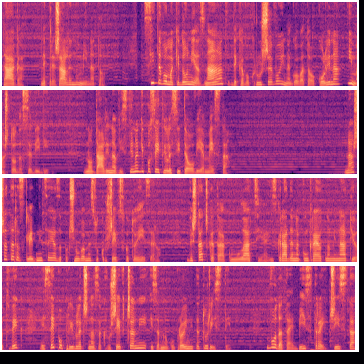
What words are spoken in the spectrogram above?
тага, непрежалено минато. Сите во Македонија знаат дека во Крушево и неговата околина има што да се види. Но дали на вистина ги посетиле сите овие места – Нашата разгледница ја започнуваме со Крушевското езеро. Вештачката акумулација, изградена кон крајот на минатиот век, е се попривлечна за крушевчани и за многобројните туристи. Водата е бистра и чиста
